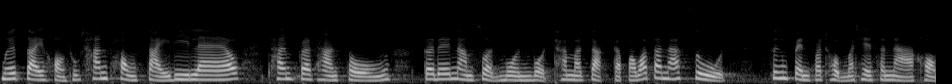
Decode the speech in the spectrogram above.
เมื่อใจของทุกท่านผ่องใสดีแล้ว ท่านประธานสงฆ์ก็ได้นำสวดมนต์บทธรรมจักรกับปวัตนสูตร ซึ่งเป็นปฐมเทศนาของ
